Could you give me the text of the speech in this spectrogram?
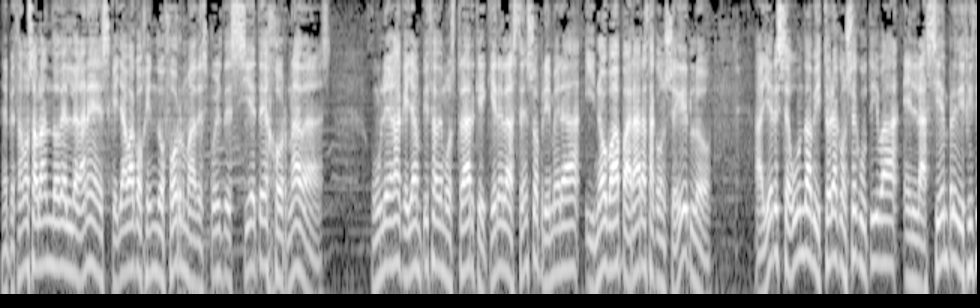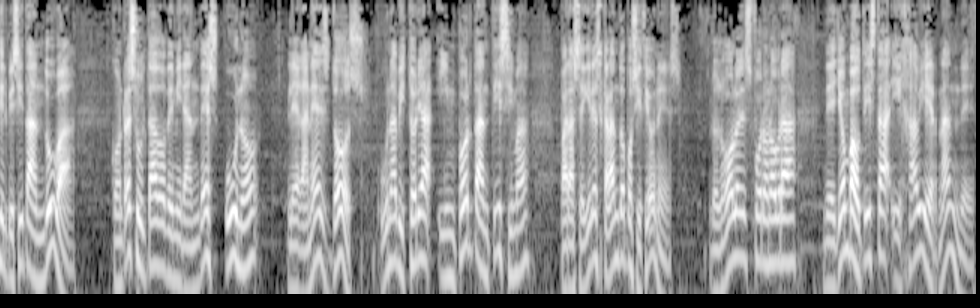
Empezamos hablando del Leganés, que ya va cogiendo forma después de siete jornadas. Un Lega que ya empieza a demostrar que quiere el ascenso a primera y no va a parar hasta conseguirlo. Ayer segunda victoria consecutiva en la siempre difícil visita a Andúba, con resultado de Mirandés 1, Leganés 2. Una victoria importantísima para seguir escalando posiciones. Los goles fueron obra de John Bautista y Javi Hernández.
